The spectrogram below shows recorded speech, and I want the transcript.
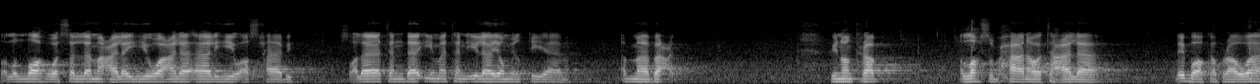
صلى الله وسلم عليه وعلى آله وأصحابه صلاة دائمة إلى يوم القيامة أما بعد الله سبحانه وتعالى ได้บอกกับเราว่า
